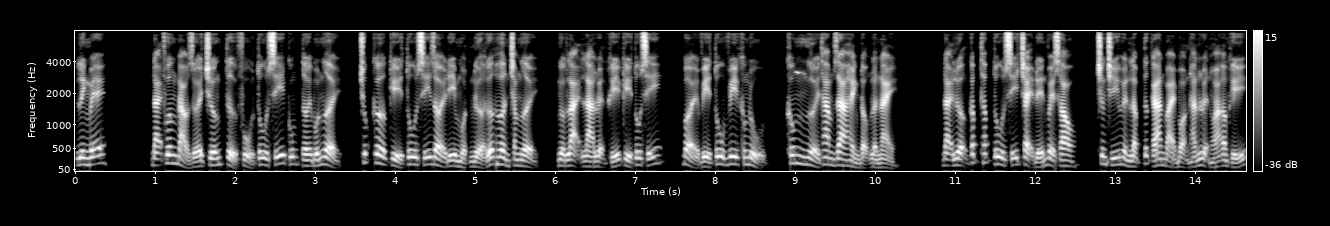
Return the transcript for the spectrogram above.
linh mễ đại phương đảo dưới trướng tử phủ tu sĩ cũng tới bốn người trúc cơ kỳ tu sĩ rời đi một nửa ước hơn trăm người, ngược lại là luyện khí kỳ tu sĩ, bởi vì tu vi không đủ, không người tham gia hành động lần này. Đại lượng cấp thấp tu sĩ chạy đến về sau, trương chí huyền lập tức an bài bọn hắn luyện hóa âm khí.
